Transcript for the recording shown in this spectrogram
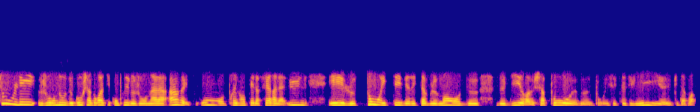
tous les journaux de gauche à droite, y compris le journal à ont présenté l'affaire à la une et le ton était véritablement de, dire euh, chapeau euh, pour les États-Unis euh, d'avoir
